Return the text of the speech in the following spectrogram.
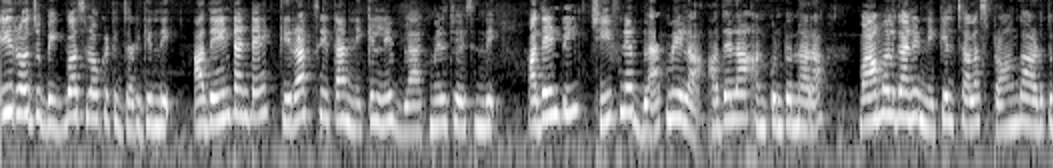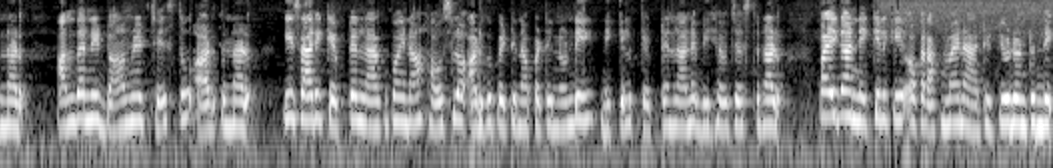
ఈరోజు బిగ్ బాస్లో ఒకటి జరిగింది. అదేంటంటే కిరాక్ సీత నిఖిల్ని బ్లాక్మెయిల్ చేసింది. అదేంటి? చీఫ్నే బ్లాక్మెయిలా? అదెలా అనుకుంటున్నారా? మామూలుగానే నిఖిల్ చాలా స్ట్రాంగ్గా ఆడుతున్నాడు. అందరినీ డామినేట్ చేస్తూ ఆడుతున్నాడు. ఈసారి కెప్టెన్ లేకపోయినా హౌస్లో అడుగు పెట్టినప్పటి నుండి నిఖిల్ కెప్టెన్లానే బిహేవ్ చేస్తున్నాడు. పైగా నిఖిల్కి ఒక రకమైన యాటిట్యూడ్ ఉంటుంది.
